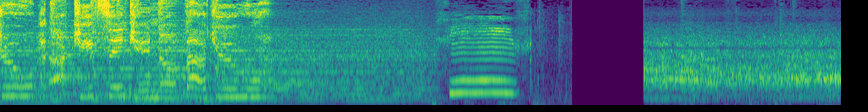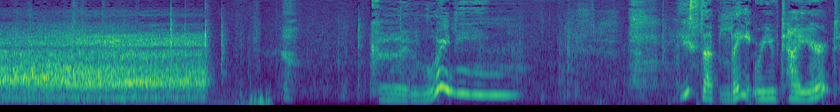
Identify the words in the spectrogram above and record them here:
true I keep thinking about you Good morning. You slept late. Were you tired?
